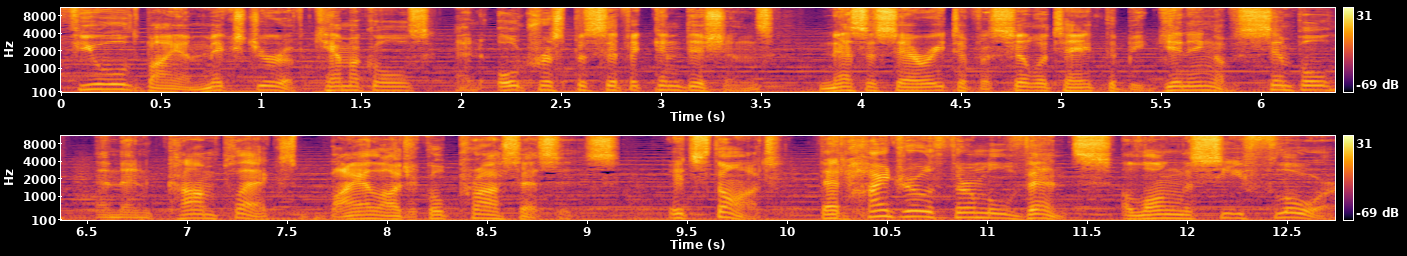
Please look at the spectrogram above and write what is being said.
fueled by a mixture of chemicals and ultra-specific conditions necessary to facilitate the beginning of simple and then complex biological processes. It's thought that hydrothermal vents along the sea floor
